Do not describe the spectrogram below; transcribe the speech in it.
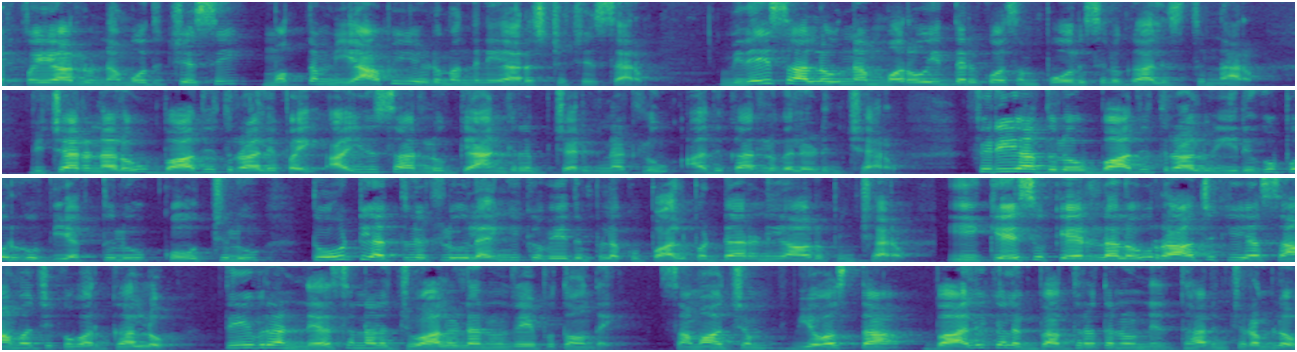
ఎఫ్ఐఆర్లు నమోదు చేసి మొత్తం యాభై ఏడు మందిని అరెస్టు చేశారు. విదేశాల్లో ఉన్న మరో ఇద్దరి కోసం పోలీసులు గాలిస్తున్నారు. విచారణలో బాధితురాలిపై ఐదు సార్లు గ్యాంగ్ రేప్ జరిగినట్లు అధికారులు వెల్లడించారు. ఫిర్యాదులో బాధితురాలు ఇరుగు పొరుగు వ్యక్తులు కోచ్లు తోటి అథ్లెట్లు లైంగిక వేధింపులకు పాల్పడ్డారని ఆరోపించారు. ఈ కేసు కేరళలో రాజకీయ సామాజిక వర్గాల్లో తీవ్ర నిరసనల జ్వాలలను రేపుతోంది. సమాజం వ్యవస్థ బాలికల భద్రతను నిర్ధారించడంలో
